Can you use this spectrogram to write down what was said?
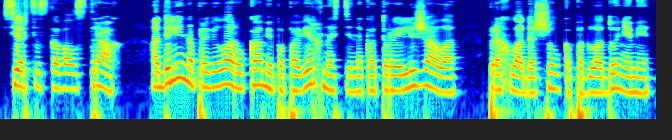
Сердце сковал страх. Аделина провела руками по поверхности, на которой лежала. Прохлада шелка под ладонями.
